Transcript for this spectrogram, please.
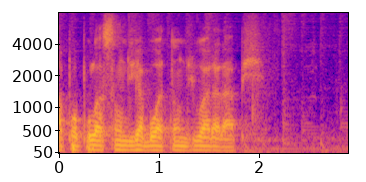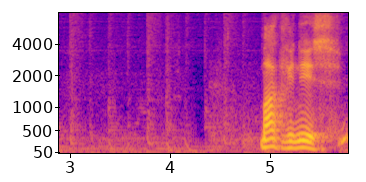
da população de Jaboatão dos Guararapes. Marco Vinícius,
